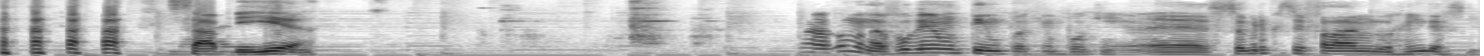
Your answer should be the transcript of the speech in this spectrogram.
Sabia. Ah, vamos lá, vou ganhar um tempo aqui um pouquinho. É, sobre o que vocês falaram do Henderson,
